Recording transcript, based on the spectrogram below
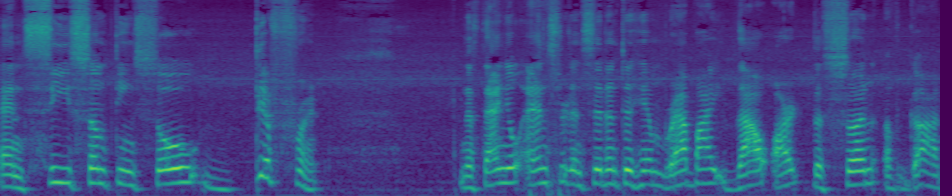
and sees something so different. Nathanael answered and said unto him, Rabbi, thou art the Son of God.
